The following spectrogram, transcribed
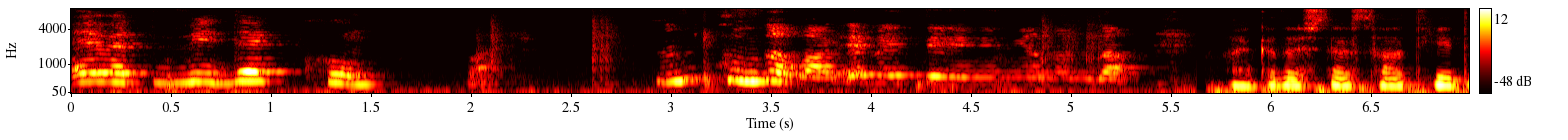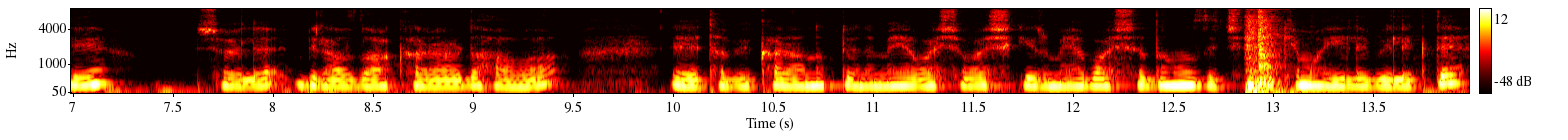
evet bir de kum var. Hı, kum da var evet derenin yanında. Arkadaşlar saat 7. Şöyle biraz daha karardı hava. Ee, tabii karanlık döneme yavaş yavaş girmeye başladığımız için Ekim ayı ile birlikte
